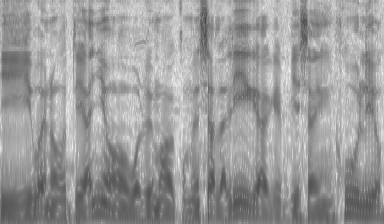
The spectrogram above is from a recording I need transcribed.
Y bueno, este año volvemos a comenzar la liga que empieza en julio.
